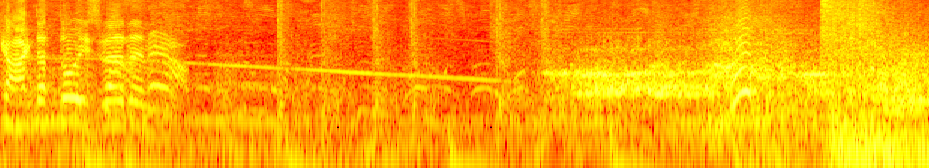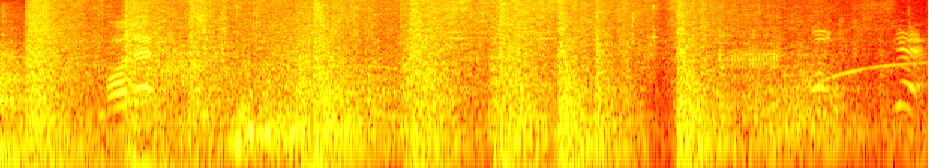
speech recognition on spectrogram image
Kak da to izvedem? Ode. Holy shit!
